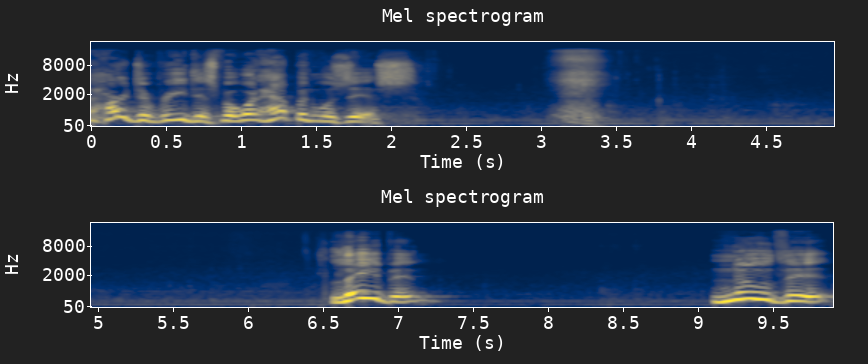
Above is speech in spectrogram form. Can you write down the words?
hard to read this, but what happened was this. Laban knew that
